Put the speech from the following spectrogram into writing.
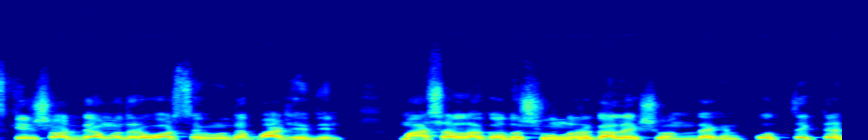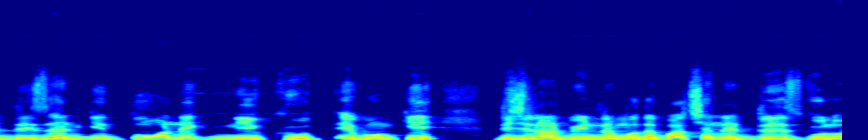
স্ক্রিনশট দিয়ে আমাদের হোয়াটসঅ্যাপের মধ্যে পাঠিয়ে দিন। মাশাল্লাহ কত সুন্দর কালেকশন দেখেন, প্রত্যেকটা ডিজাইন কিন্তু অনেক নিখুঁত এবং কি ডিজিটাল প্রিন্টের মধ্যে পাচ্ছেন এই ড্রেসগুলো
